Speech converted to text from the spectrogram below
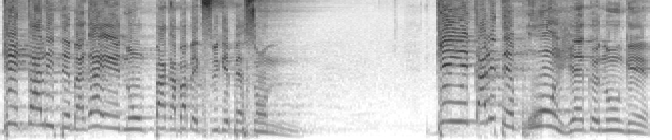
Quelle qualité bagaille non pas capable d'expliquer personne. Quelle qualité projet que nous gagnons.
